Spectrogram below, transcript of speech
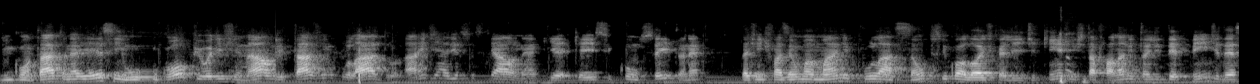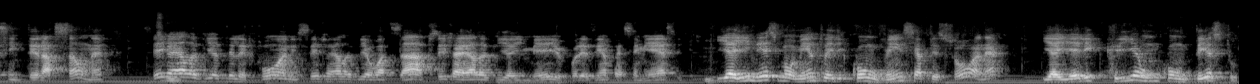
em contato, né? E aí, assim, o, o golpe original está vinculado à engenharia social, né? Que é, que é esse conceito, né? Da gente fazer uma manipulação psicológica ali de quem a gente está falando. Então, ele depende dessa interação, né? Seja Sim. ela via telefone, seja ela via WhatsApp, seja ela via e-mail, por exemplo, SMS. E aí, nesse momento, ele convence a pessoa, né? E aí ele cria um contexto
